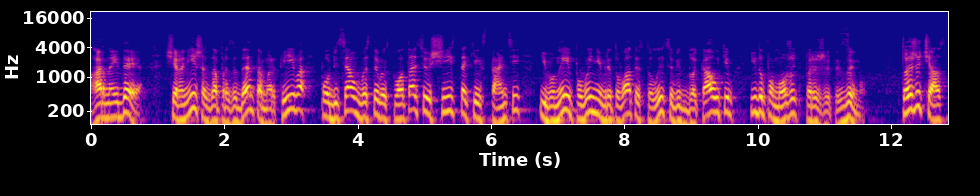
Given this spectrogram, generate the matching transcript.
Гарна ідея. Ще раніше за президента мер Києва пообіцяв ввести в експлуатацію 6 таких станцій, і вони повинні врятувати столицю від блекаутів і допоможуть пережити зиму. В той же час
